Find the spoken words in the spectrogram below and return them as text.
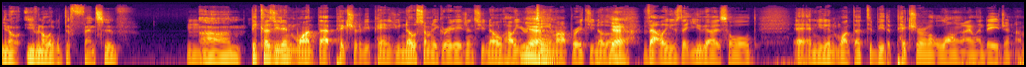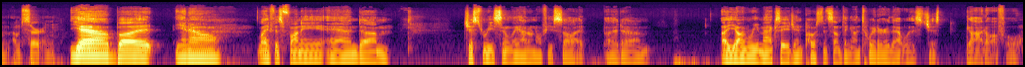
You know, even a little defensive. Hmm. Um, because you didn't want that picture to be painted. You know so many great agents. You know how your Yeah. team operates. You know the yeah, values that you guys hold, and you didn't want that to be the picture of a Long Island agent. I'm I'm certain. yeah, but you know, life is funny, and um, just recently, I don't know if you saw it, but um, a young Remax agent posted something on Twitter that was just god awful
